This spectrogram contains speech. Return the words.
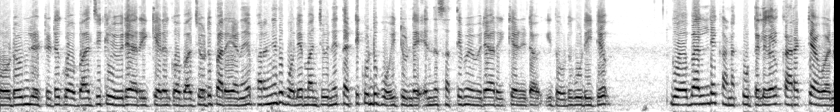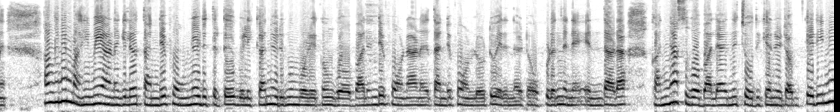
ഗോഡൌണിലിട്ടിട്ട് ഗോപാൽജിക്ക് വിവരം അറിയിക്കുകയാണ്. ഗോപാൽജിയോട് പറയാണ് പറഞ്ഞതുപോലെ മഞ്ജുവിനെ തട്ടിക്കൊണ്ടു പോയിട്ടുണ്ട് എന്ന സത്യം വിവരം അറിയിക്കുകയാണ് കേട്ടോ ഇതോട് കൂടിയിട്ട് ഗോപാലിന്റെ കണക്കൂട്ടലുകൾ കറക്റ്റ് ആവുകയാണ്. അങ്ങനെ മഹിമയാണെങ്കിലോ തന്റെ ഫോൺ എടുത്തിട്ട് വിളിക്കാൻ ഒരുങ്ങുമ്പോഴേക്കും ഗോപാലിന്റെ ഫോണാണ് തന്റെ ഫോണിലോട്ട് വരുന്നത് കേട്ടോ. ഉടൻ തന്നെ എന്താടാ കന്നാസ് ഗോപാല എന്ന് ചോദിക്കാൻ കേട്ടോ. എടി നീ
